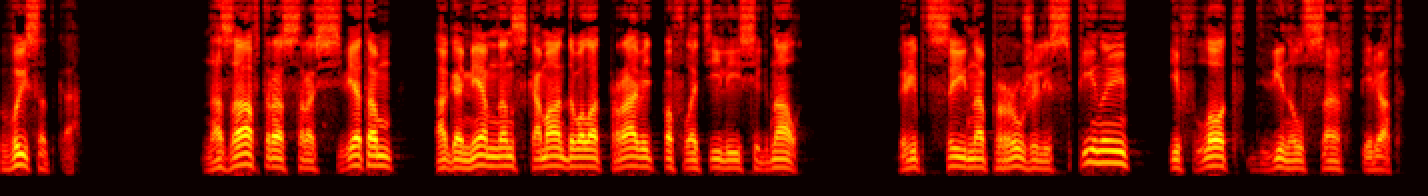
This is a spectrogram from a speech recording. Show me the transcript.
Высадка. На завтра с рассветом Агамемнон скомандовал отправить по флотилии сигнал. Гребцы напружили спины, и флот двинулся вперед.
